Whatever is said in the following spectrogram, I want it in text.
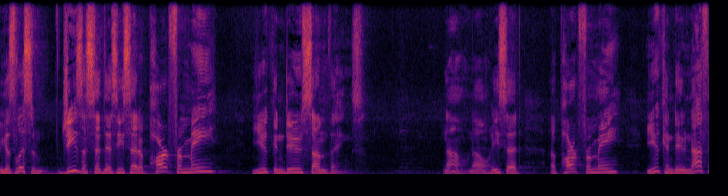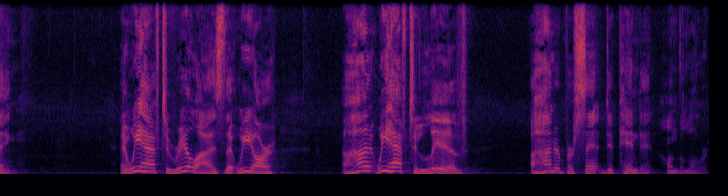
Because listen, Jesus said this He said, Apart from me, you can do some things. No, no. He said, Apart from me, you can do nothing. And we have to realize that we are, we have to live 100% dependent on the Lord.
